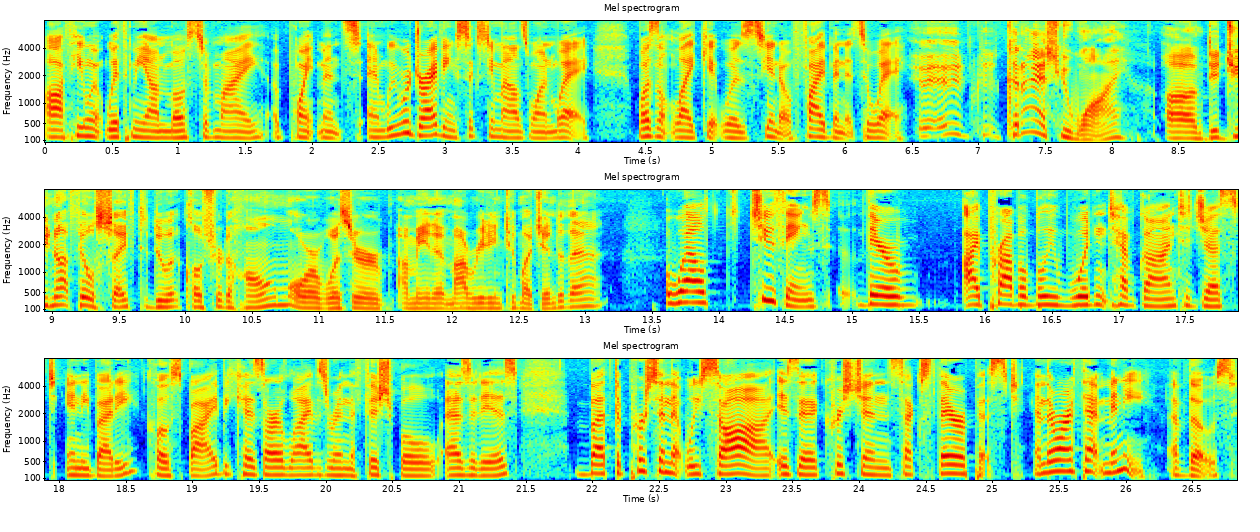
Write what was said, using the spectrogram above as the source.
off. He went with me on most of my appointments, and we were driving 60 miles one way. It wasn't like it was, you know, five minutes away. Uh, can I ask you why? Uh, did you not feel safe to do it closer to home, or was there? I mean, am I reading too much into that? Well, two things. There, I probably wouldn't have gone to just anybody close by because our lives are in the fishbowl as it is. But the person that we saw is a Christian sex therapist, and there aren't that many of those.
